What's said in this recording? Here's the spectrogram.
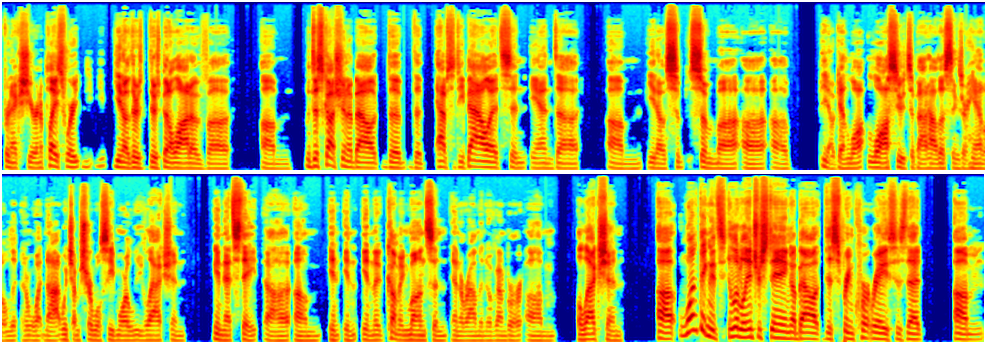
for next year, in a place where you, you know there's there's been a lot of uh, um, discussion about the the absentee ballots and and uh, um, you know some some uh, uh, uh, you know again law- lawsuits about how those things are handled and whatnot, which I'm sure we'll see more legal action in that state uh, um, in in in the coming months and and around the November um, election. Uh, one thing that's a little interesting about this Supreme Court race is that um,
